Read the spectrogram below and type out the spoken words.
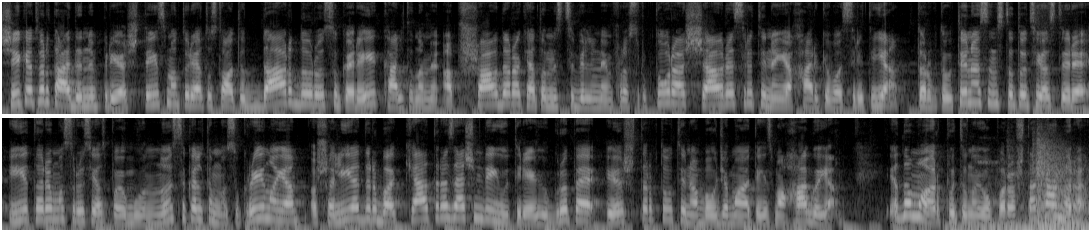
Šį ketvirtadienį prieš teismą turėtų stoti dar du rusų kariai, kaltinami apšaudę raketomis civilinę infrastruktūrą šiaurės rytinėje Harkivo srityje. Tarptautinės institucijos tyria įtariamus Rusijos pajėgų nusikaltimus Ukrainoje, o šalyje dirba 42 tyriejų grupė iš Tarptautinio baudžiamojo teismo Hagoje. Įdomu, ar Putinui jau paruošta kamera.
